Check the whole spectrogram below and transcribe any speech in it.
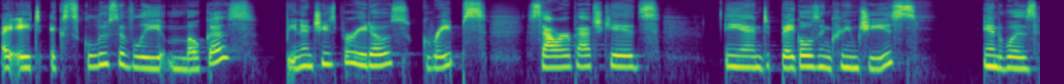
I ate exclusively mochas, bean and cheese burritos, grapes, Sour Patch Kids, and bagels and cream cheese, and was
